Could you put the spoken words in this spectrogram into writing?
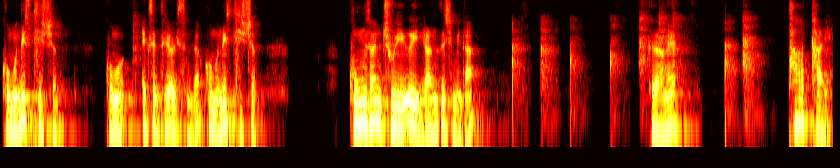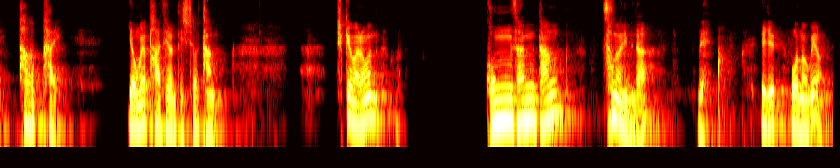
코무니스티션. 고모 액센트가 있습니다. 코무니스티션. 공산주의의라는 뜻입니다. 그 다음에 파타이, 파타이. 영어의 파티라는 뜻이죠. 당. 쉽게 말하면 공산당 선언입니다. 네. 이게 원어고요.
